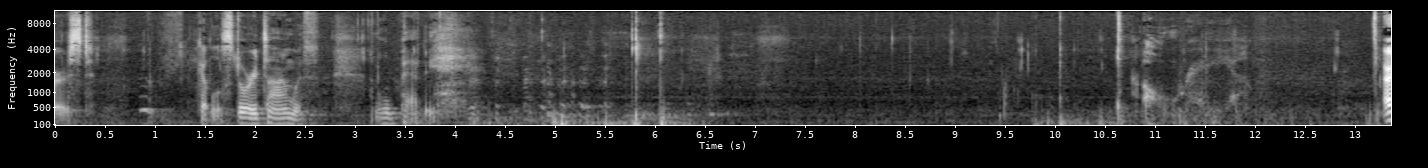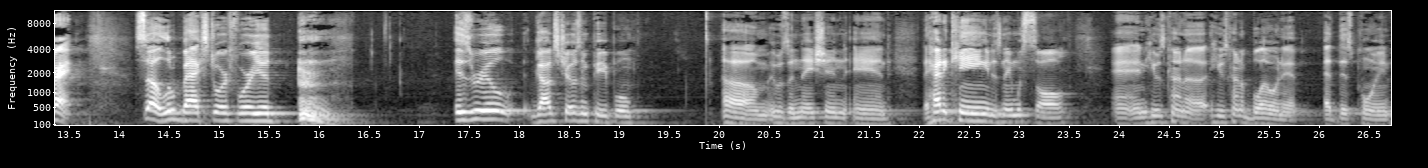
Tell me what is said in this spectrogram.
first. Got a little story time with an old pappy. Alrighty. All right. So, a little backstory for you. Israel, God's chosen people, um, it was a nation, and they had a king, and his name was Saul, and he was kind of he was kind of blowing it at this point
